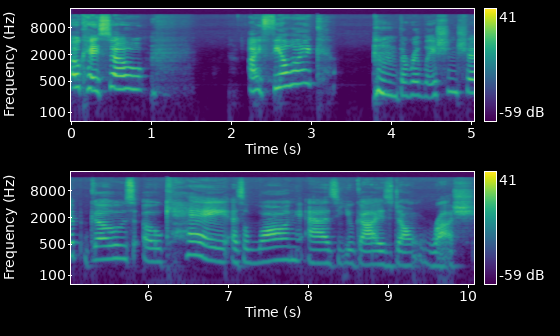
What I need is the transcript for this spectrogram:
Okay, so I feel like the relationship goes okay as long as you guys don't rush.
